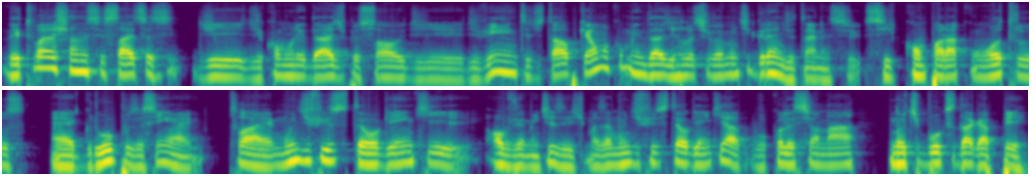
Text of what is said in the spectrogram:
Daí tu vai achando esses sites assim, de, de comunidade pessoal de, de vintage e tal, porque é uma comunidade relativamente grande, tá, né? Se, se comparar com outros é, grupos, assim, é, sei lá, é muito difícil ter alguém que, obviamente existe, mas é muito difícil ter alguém que, ah, vou colecionar notebooks da HP,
